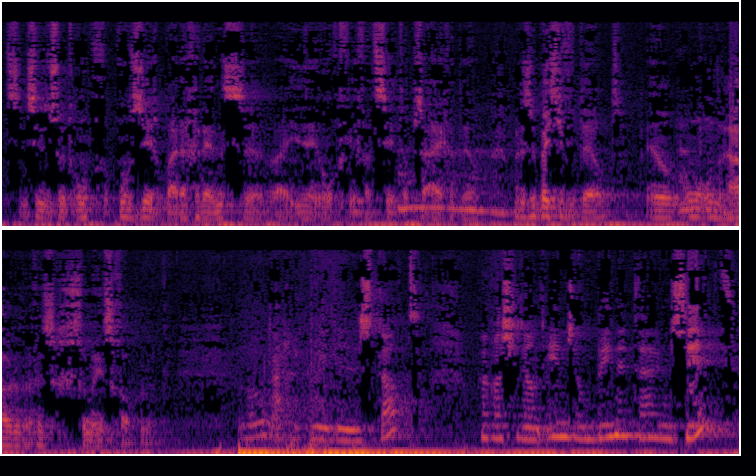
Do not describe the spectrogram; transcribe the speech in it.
zit een soort on- onzichtbare grens eh, waar iedereen ongeveer gaat zitten op zijn eigen deel. Maar het is een beetje verdeeld. En on- onderhouden we het gemeenschappelijk. Je woont eigenlijk midden in de stad, maar als je dan in zo'n binnentuin zit,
